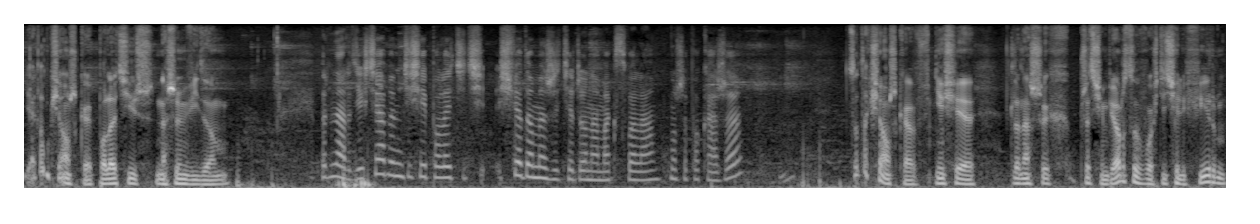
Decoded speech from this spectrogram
Jaką książkę polecisz naszym widzom? Bernardzie, chciałabym dzisiaj polecić Świadome życie Johna Maxwella. Może pokażę? Co ta książka wniesie dla naszych przedsiębiorców, właścicieli firm?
